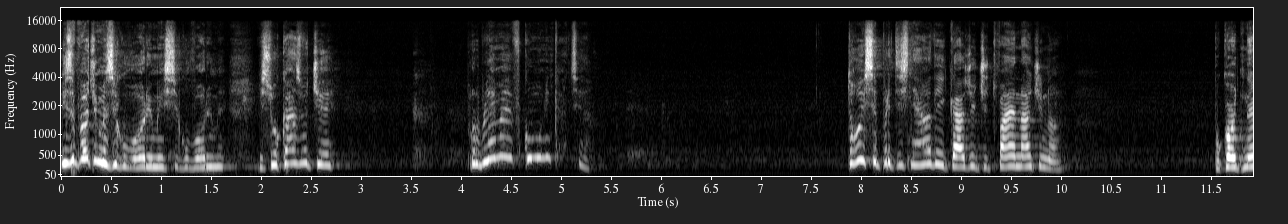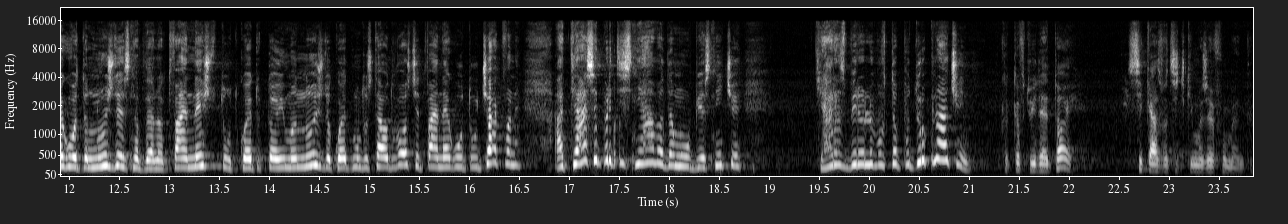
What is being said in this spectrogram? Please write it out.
И започваме да си говорим и си говорим. И се оказва, че проблема е в комуникация. Той се притеснява да й каже, че това е начина, по който неговата нужда е снабдена. Това е нещото, от което той има нужда, което му доставя удоволствие. Това е неговото очакване. А тя се притеснява да му обясни, че тя разбира любовта по друг начин. Какъвто и да е той, си казват всички мъже в момента.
